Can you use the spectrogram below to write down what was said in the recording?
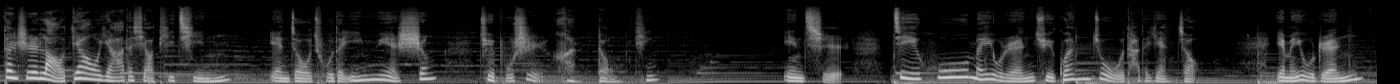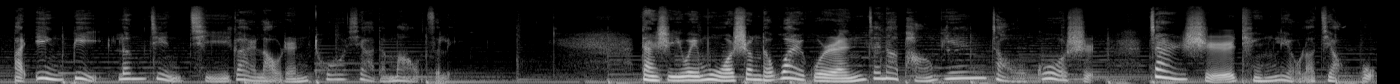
但是老掉牙的小提琴演奏出的音乐声却不是很动听，因此几乎没有人去关注他的演奏，也没有人把硬币扔进乞丐老人脱下的帽子里。但是，一位陌生的外国人在那旁边走过时，暂时停留了脚步，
